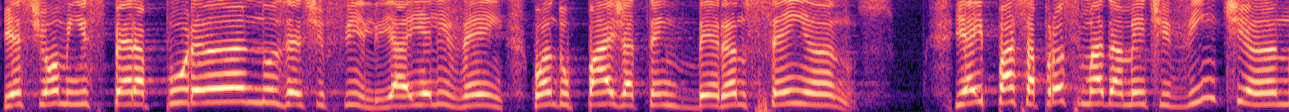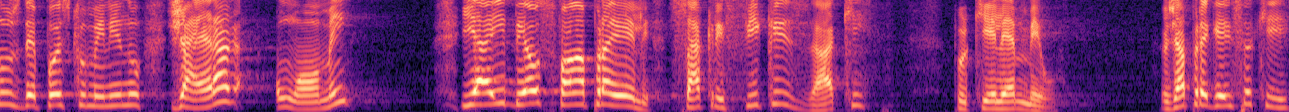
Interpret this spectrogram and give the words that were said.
E esse homem espera por anos este filho. E aí ele vem, quando o pai já tem beirando 100 anos. E aí passa aproximadamente 20 anos depois que o menino já era um homem. E aí Deus fala para ele: sacrifica Isaac, porque ele é meu. Eu já preguei isso aqui.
